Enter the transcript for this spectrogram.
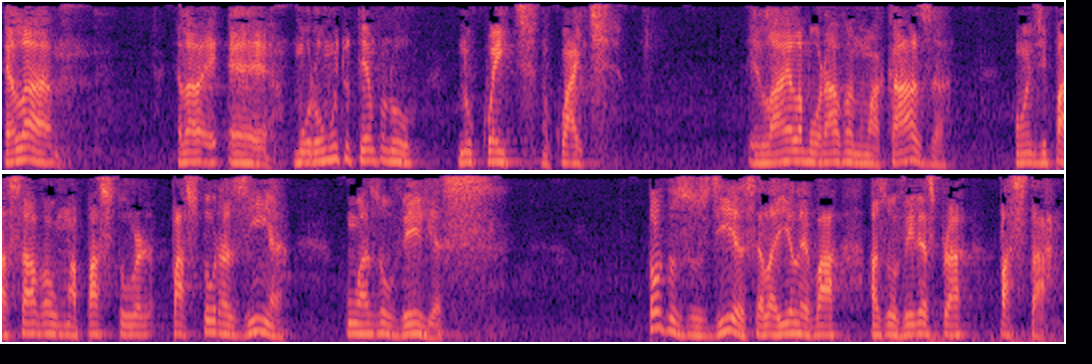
Ela, ela é, é, morou muito tempo no, no Kuwait, no Kuwait. E lá ela morava numa casa onde passava uma pastor, pastorazinha com as ovelhas. Todos os dias ela ia levar as ovelhas para pastar.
